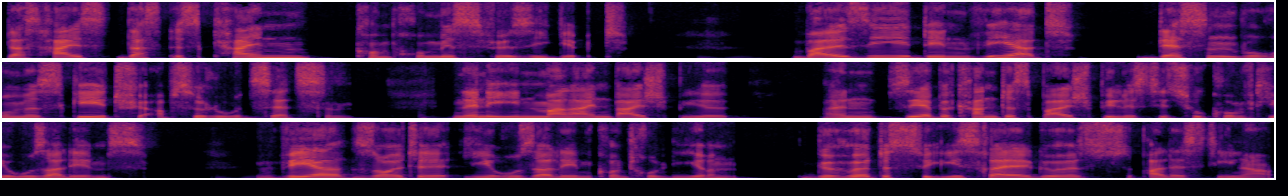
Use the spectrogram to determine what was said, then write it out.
Das heißt, dass es keinen Kompromiss für sie gibt, weil sie den Wert dessen, worum es geht, für absolut setzen. Ich nenne Ihnen mal ein Beispiel. Ein sehr bekanntes Beispiel ist die Zukunft Jerusalems. Wer sollte Jerusalem kontrollieren? Gehört es zu Israel, gehört es zu Palästina?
